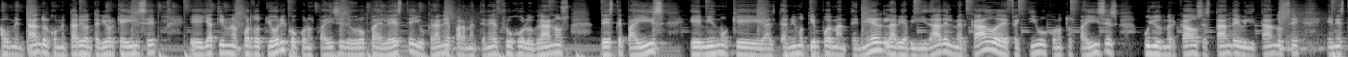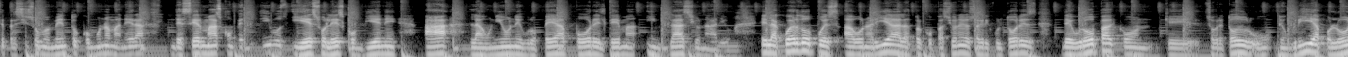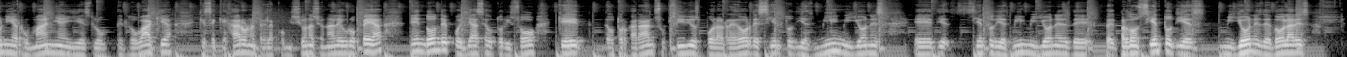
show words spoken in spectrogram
aumentando el comentario anterior que hice, eh, ya tiene un acuerdo teórico con los países de Europa del Este y Ucrania para mantener el flujo de los granos de este país, eh, mismo que al, mismo tiempo de mantener la viabilidad del mercado de efectivo con otros países cuyos mercados están debilitándose en este preciso momento como una manera de ser más competitivos y eso les conviene a la Unión Europea por el tema inflacionario. El acuerdo pues abonaría a las preocupaciones de los agricultores de Europa con que sobre todo de Hungría, Polonia, Rumania y Eslovaquia, que se quejaron ante la Comisión Nacional Europea, en donde pues ya se autorizó que otorgarán subsidios por alrededor de 110 mil millones, 110 eh, mil millones de, perdón, 110 millones de dólares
